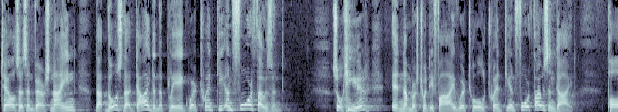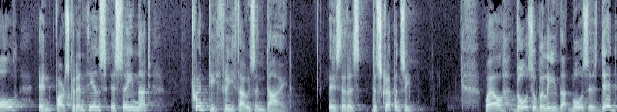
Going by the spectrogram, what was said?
tells us in verse 9 that those that died in the plague were 20 and 4,000. So here in Numbers 25, we're told 20 and 4,000 died. Paul in 1 Corinthians is saying that 23,000 died. Is there a discrepancy? Well, those who believe that Moses did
